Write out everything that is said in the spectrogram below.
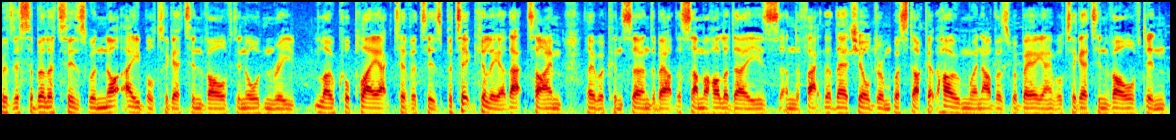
with disabilities were not able to get involved in ordinary local play activities. Particularly at that time, they were concerned about the summer holidays and the fact that their children were stuck at home when others were being able to get involved in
